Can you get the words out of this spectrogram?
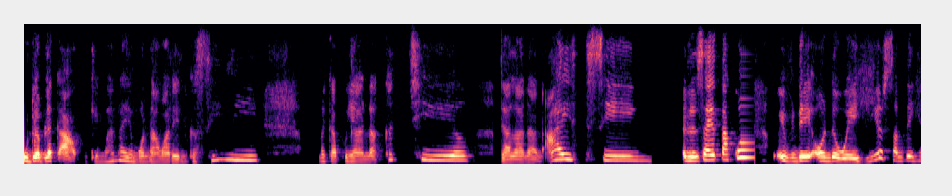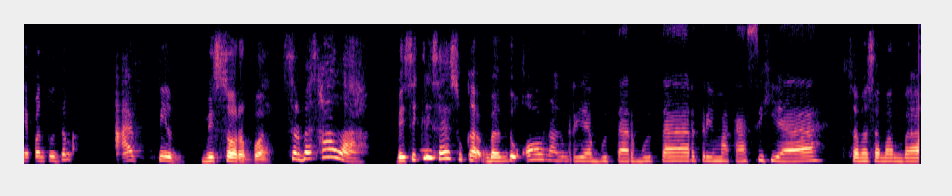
udah black out. Gimana yang mau nawarin ke sini? Mereka punya anak kecil, jalanan icing. Dan saya takut if they on the way here, something happen to them, I feel miserable. Serba salah basically saya suka bantu orang. Ria Butar-Butar, terima kasih ya. Sama-sama Mbak.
